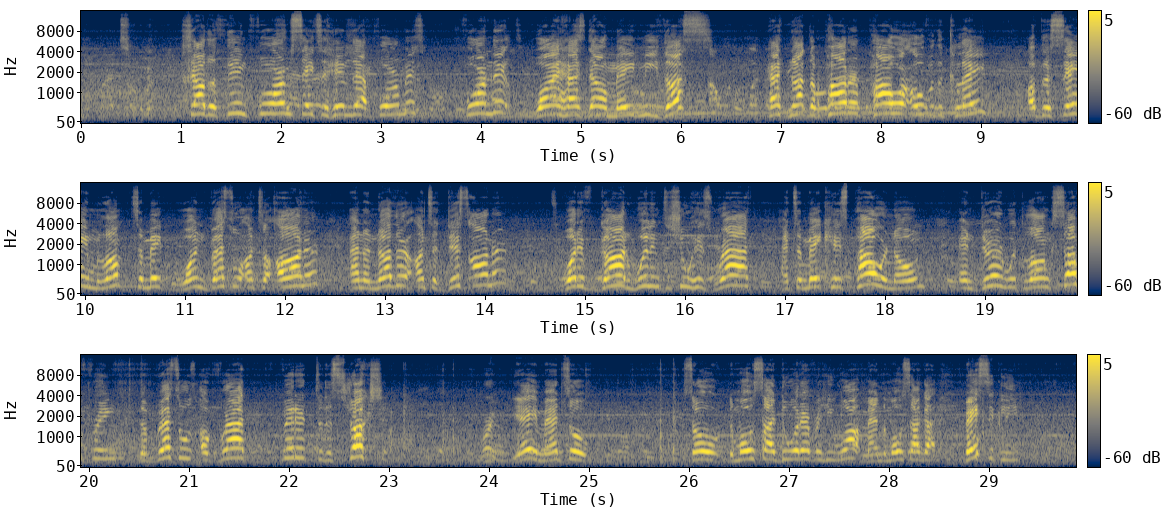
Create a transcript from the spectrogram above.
Shall the thing formed say to him that formeth, formed it, Why hast thou made me thus? Hath not the potter power over the clay of the same lump to make one vessel unto honor and another unto dishonor? What if God, willing to shew his wrath and to make his power known, endured with long suffering the vessels of wrath fitted to destruction? Right. Yeah, man. So so the Most High do whatever He want, man. The Most High got basically,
